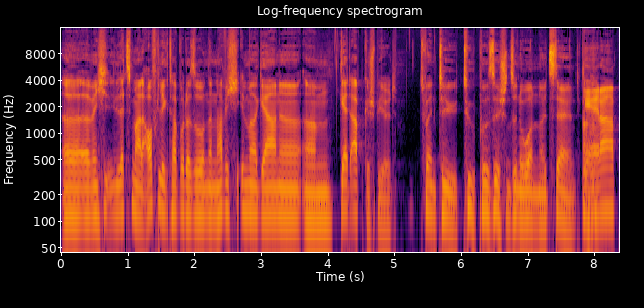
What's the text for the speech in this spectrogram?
wenn ich letztes Mal aufgelegt habe oder so, und dann habe ich immer gerne ähm, Get Up gespielt. 22 Positions in a One-Night Stand. Get Up.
